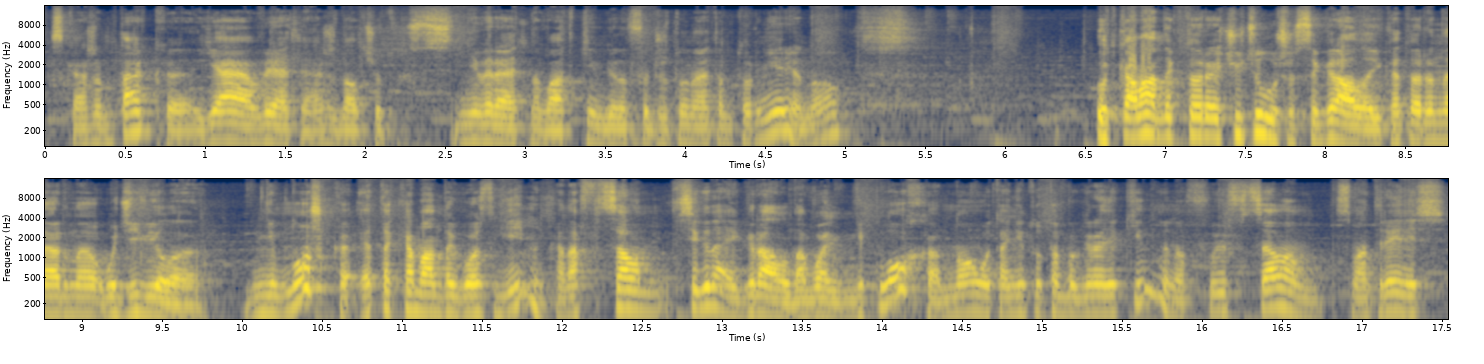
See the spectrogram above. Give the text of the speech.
Скажем так, я вряд ли ожидал чего-то невероятного от Кингвинов и G2 на этом турнире, но вот команда, которая чуть лучше сыграла и которая, наверное, удивила немножко, это команда Ghost Gaming. Она в целом всегда играла довольно неплохо, но вот они тут обыграли Кингвинов и в целом смотрелись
